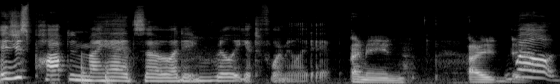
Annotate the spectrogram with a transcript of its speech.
It just popped into my head, so I didn't really get to formulate it. I mean, I. Well,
